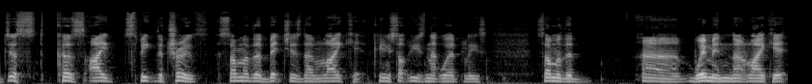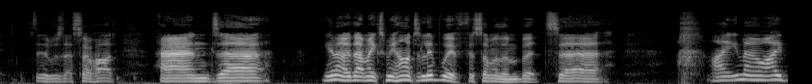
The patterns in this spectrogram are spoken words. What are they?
just because I speak the truth, some of the bitches don't like it. Can you stop using that word, please? Some of the uh, women don't like it. It was that so hard, and uh, you know that makes me hard to live with for some of them. But uh, I, you know, I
